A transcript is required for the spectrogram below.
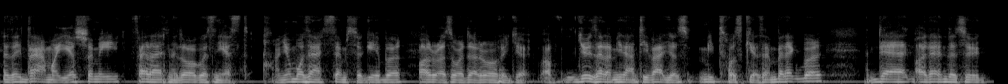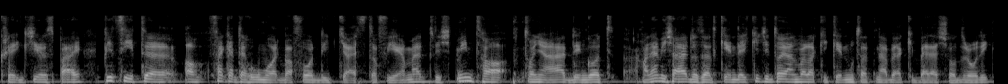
Ez egy drámai esemény, fel lehetne dolgozni ezt a nyomozás szemszögéből, arról az oldalról, hogy a győzelem iránti vágy az mit hoz ki az emberekből, de a rendező Craig Gillespie picit a fekete humorba fordítja ezt a filmet, és mintha Tonya Hardingot, ha nem is áldozatként, de egy kicsit olyan valakiként mutatná be, aki belesodródik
